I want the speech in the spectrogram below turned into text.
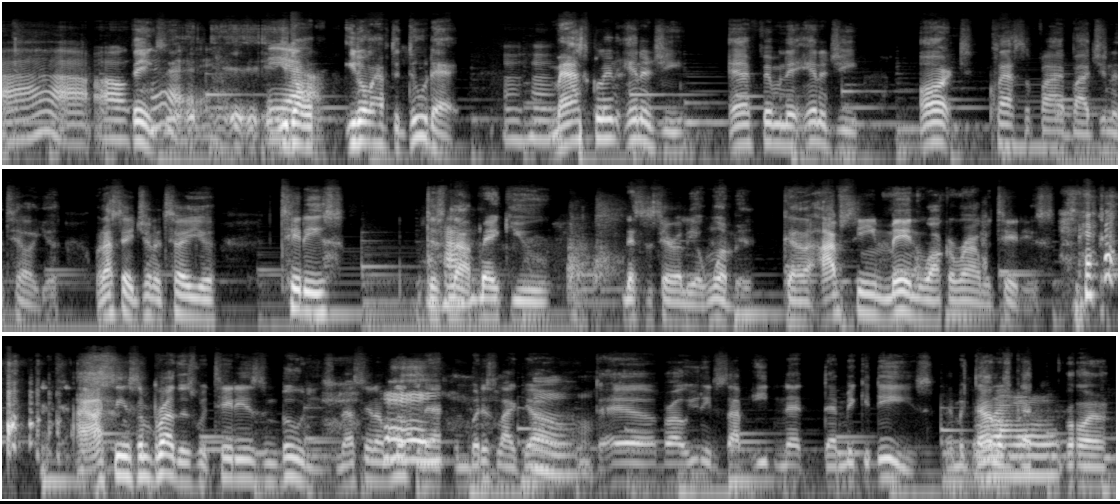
ah, okay. Things. It, it, yeah. You don't you don't have to do that. Mm-hmm. Masculine energy and feminine energy aren't classified by genitalia. When I say genitalia, titties does uh-huh. not make you necessarily a woman. Cause I've seen men walk around with titties. I've seen some brothers with titties and booties. Not saying I'm hey. looking at them, but it's like, yo, mm. what the hell, bro? You need to stop eating that that Mickey D's. That McDonald's right. got you growing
